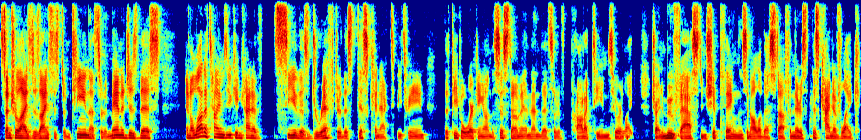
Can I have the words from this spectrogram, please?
centralized design system team that sort of manages this. And a lot of times you can kind of see this drift or this disconnect between the people working on the system and then the sort of product teams who are like trying to move fast and ship things and all of this stuff. And there's this kind of like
